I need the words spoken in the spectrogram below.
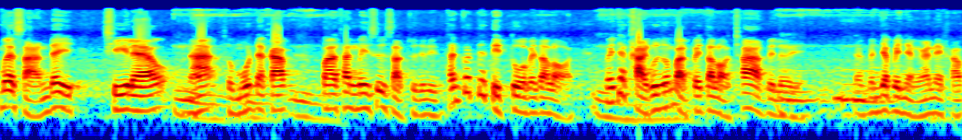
เมื่อศาลได้ชี้แล้วอืมนะฮะสมมุตินะครับอืมว่าท่านไม่ซื่อสัตย์สุจริตท่านก็จะติดตัวไปตลอด ไม่จะขาดคุณสมบัติไปตลอดชาติไปเลยแต่มันจะเป็นอย่างนั้นนะครับ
